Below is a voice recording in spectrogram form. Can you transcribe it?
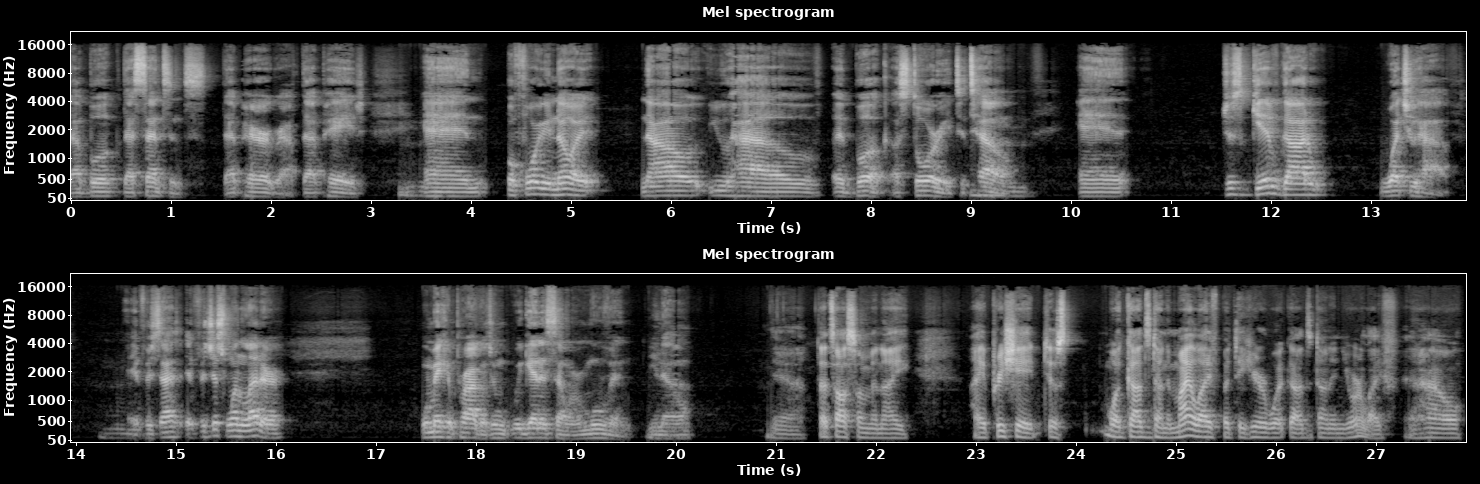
that book, that sentence, that paragraph, that page. Mm-hmm. And before you know it, now you have a book, a story to tell. Mm-hmm. And just give God what you have. Mm-hmm. If it's that, if it's just one letter, we're making progress. We're getting somewhere. We're moving. You know. Yeah, that's awesome, and I I appreciate just what God's done in my life, but to hear what God's done in your life and how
